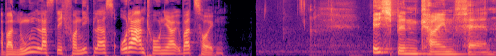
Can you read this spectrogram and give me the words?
Aber nun lass dich von Niklas oder Antonia überzeugen. Ich bin kein Fan.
